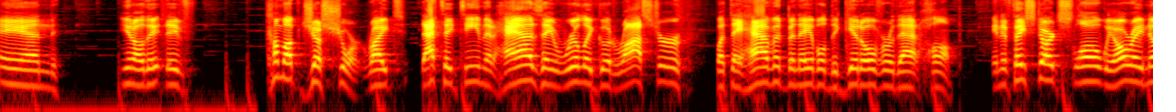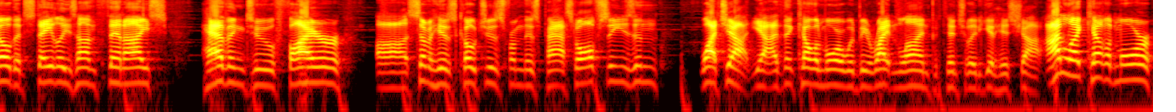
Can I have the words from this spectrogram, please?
and you know they, they've come up just short, right? That's a team that has a really good roster, but they haven't been able to get over that hump. And if they start slow, we already know that Staley's on thin ice, having to fire uh, some of his coaches from this past offseason. Watch out. Yeah, I think Kellen Moore would be right in line potentially to get his shot. I like Kellen Moore.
